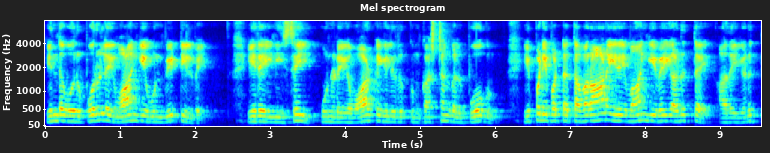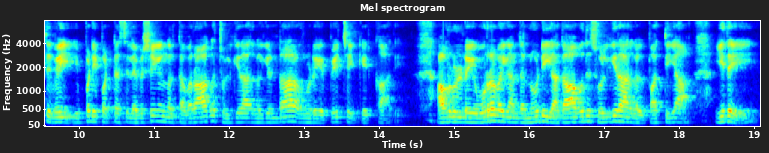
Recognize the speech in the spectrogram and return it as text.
இந்த ஒரு பொருளை வாங்கி உன் வீட்டில் வை. இதை நீ செய். உன்னுடைய வாழ்க்கையில் இருக்கும் கஷ்டங்கள் போகும். இப்படிப்பட்ட தவறான இதை வாங்கி வை அடுத்த அதை எடுத்து வை. இப்படிப்பட்ட சில விஷயங்கள் தவறாக சொல்கிறார்கள் என்றால் அவர்களுடைய பேச்சை கேட்காதே. அவர்களுடைய உறவை அந்த நொடி அதாவது சொல்கிறார்கள் பாத்தியா? இதை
